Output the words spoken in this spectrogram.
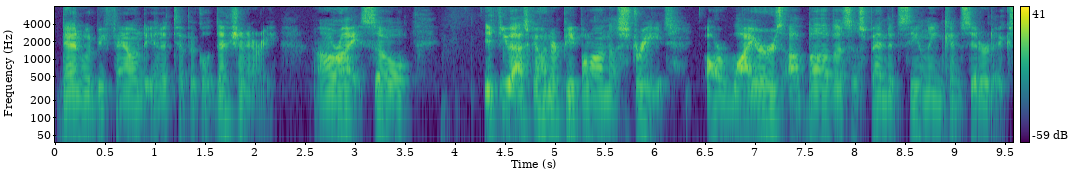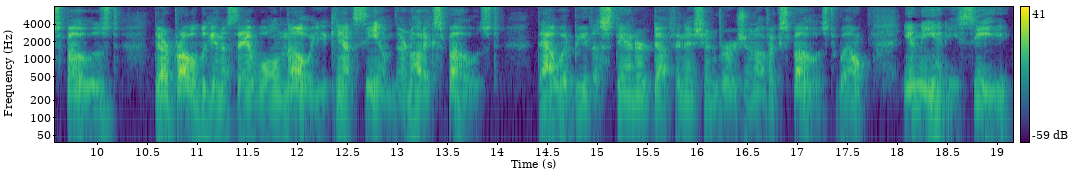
than would be found in a typical dictionary. All right, so if you ask 100 people on the street, are wires above a suspended ceiling considered exposed? They're probably going to say, well, no, you can't see them. They're not exposed. That would be the standard definition version of exposed. Well, in the NEC,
